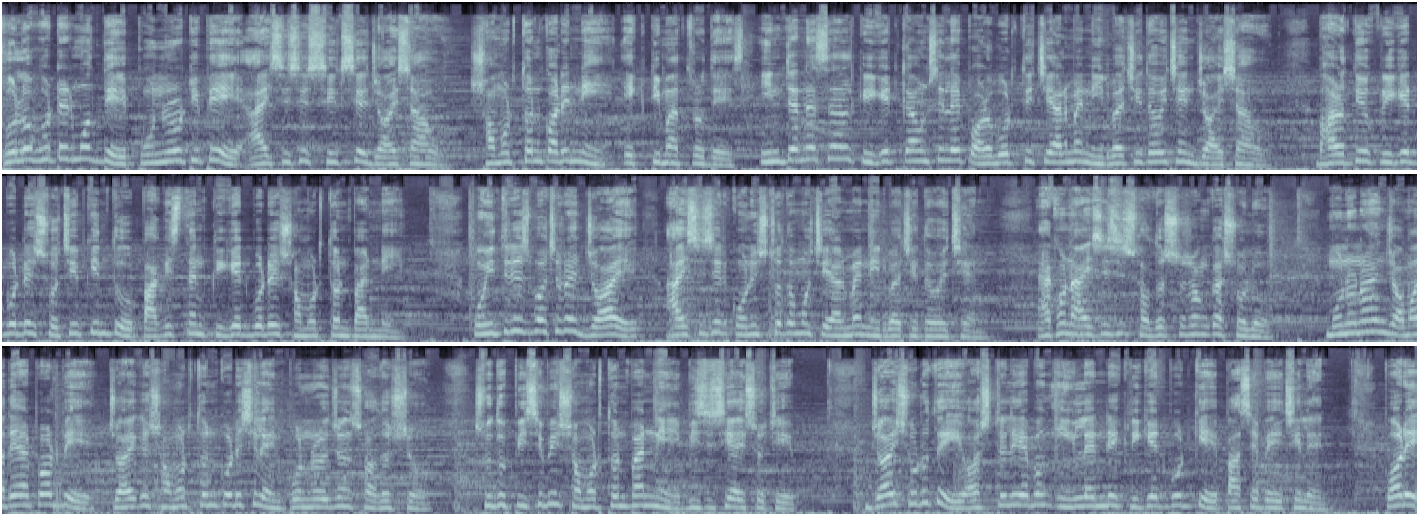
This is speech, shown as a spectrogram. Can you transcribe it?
ষোলো ভোটের মধ্যে পনেরোটি পেয়ে আইসিসির শীর্ষে জয় সাহ সমর্থন করেননি একটিমাত্র দেশ। ইন্টারন্যাশনাল ক্রিকেট কাউন্সিলের পরবর্তী চেয়ারম্যান নির্বাচিত হয়েছেন জয় সাহ ভারতীয় ক্রিকেট বোর্ডের সচিব কিন্তু পাকিস্তান ক্রিকেট বোর্ডের সমর্থন পাননি। পঁয়ত্রিশ বছরের জয় আইসিসির কনিষ্ঠতম চেয়ারম্যান নির্বাচিত হয়েছেন। এখন আইসিসির সদস্য সংখ্যা ষোলো। মনোনয়ন জমা দেওয়ার পর্বে জয়কে সমর্থন করেছিলেন পনেরো জন সদস্য। শুধু পিসিবির সমর্থন পাননি বিসিসিআই সচিব। জয় শুরুতেই অস্ট্রেলিয়া এবং ইংল্যান্ডের ক্রিকেট বোর্ডকে পাশে পেয়েছিলেন। পরে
